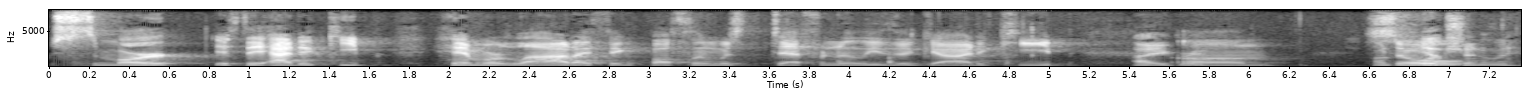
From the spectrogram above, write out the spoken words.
smart if they had to keep him or Ladd. I think Byfuglien was definitely the guy to keep. I agree. Um, so Unfortunately,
